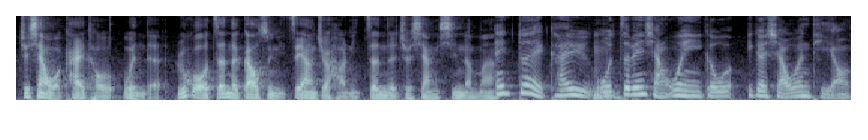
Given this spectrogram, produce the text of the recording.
就像我开头问的，如果我真的告诉你这样就好，你真的就相信了吗？哎，对，凯宇，我这边想问一个问一个小问题哦。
